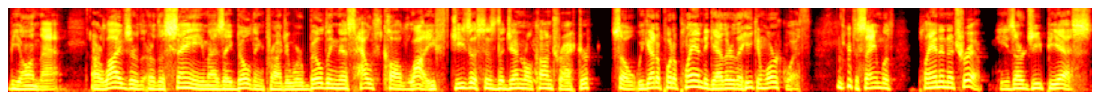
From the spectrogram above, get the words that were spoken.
beyond that. Our lives are, are the same as a building project. We're building this house called life. Jesus is the general contractor. So we got to put a plan together that he can work with. the same with planning a trip. He's our GPS.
